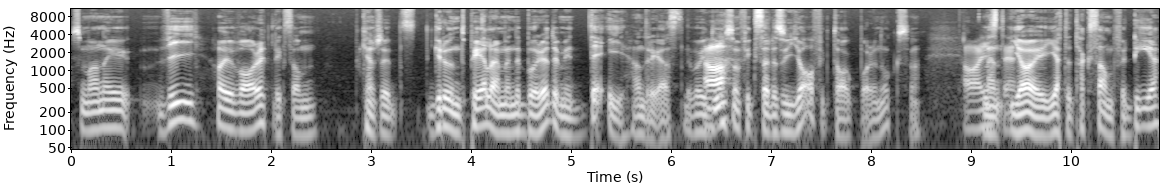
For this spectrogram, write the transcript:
Så man har ju, vi har ju varit liksom kanske grundpelare, men det började med dig, Andreas. Det var ju ja. du som fixade så jag fick tag på den också. Ja, men det. jag är jättetacksam för det.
